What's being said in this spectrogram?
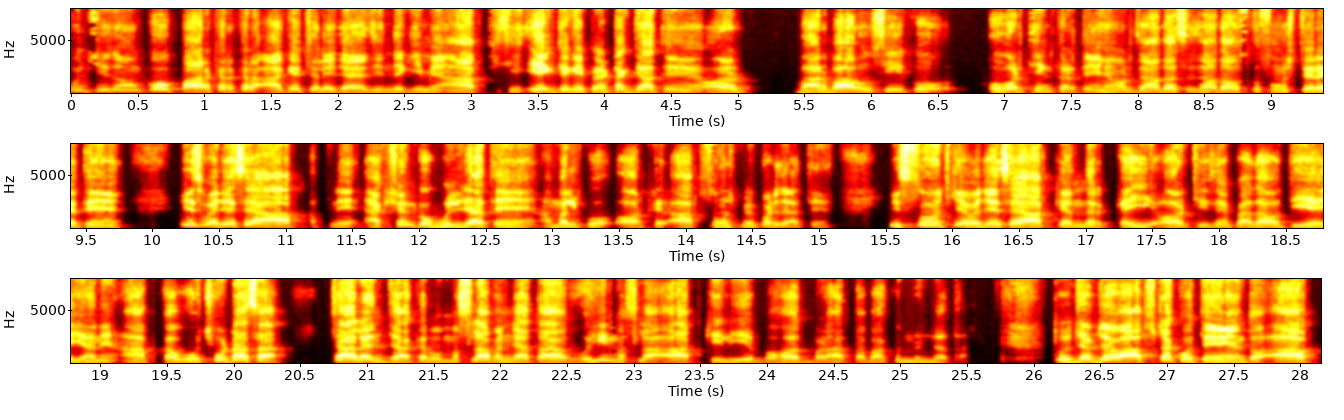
उन चीज़ों को पार कर कर आगे चले जाए ज़िंदगी में, आप किसी एक जगह पे अटक जाते हैं और बार बार उसी को ओवर थिंक करते हैं और ज़्यादा से ज़्यादा उसको सोचते रहते हैं इस वजह से आप अपने एक्शन को भूल जाते हैं, अमल को, और फिर आप सोच में पड़ जाते हैं। इस सोच की वजह से आपके अंदर कई और चीज़ें पैदा होती है, यानी आपका वो छोटा सा चैलेंज जाकर वो मसला बन जाता है, और वही मसला आपके लिए बहुत बड़ा तबाकुन बन जाता है। तो जब जब आप स्टक होते हैं तो आप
